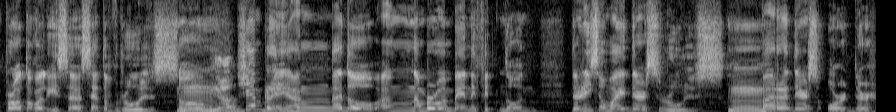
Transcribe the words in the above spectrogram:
protocol is a set of rules. So, Yan. syempre, ang ano, ang number one benefit nun, the reason why there's rules, para there's order.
